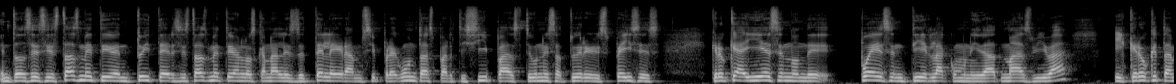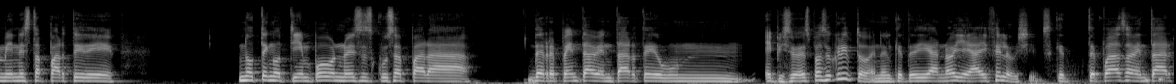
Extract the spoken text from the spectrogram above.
Entonces, si estás metido en Twitter, si estás metido en los canales de Telegram, si preguntas, participas, te unes a Twitter Spaces, creo que ahí es en donde puedes sentir la comunidad más viva. Y creo que también esta parte de no tengo tiempo no es excusa para de repente aventarte un episodio de Espacio Cripto en el que te digan, oye, hay fellowships, que te puedas aventar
